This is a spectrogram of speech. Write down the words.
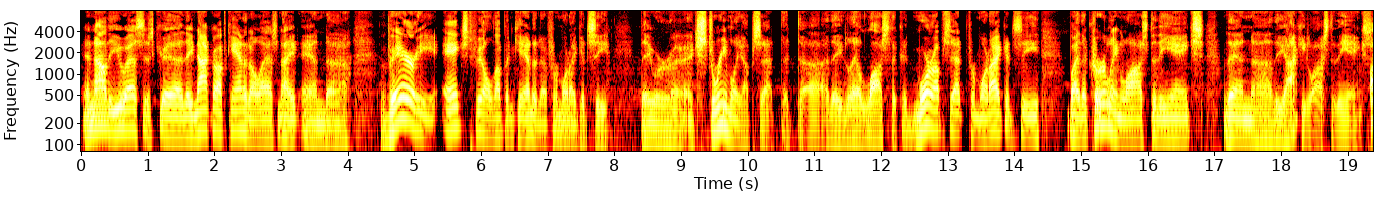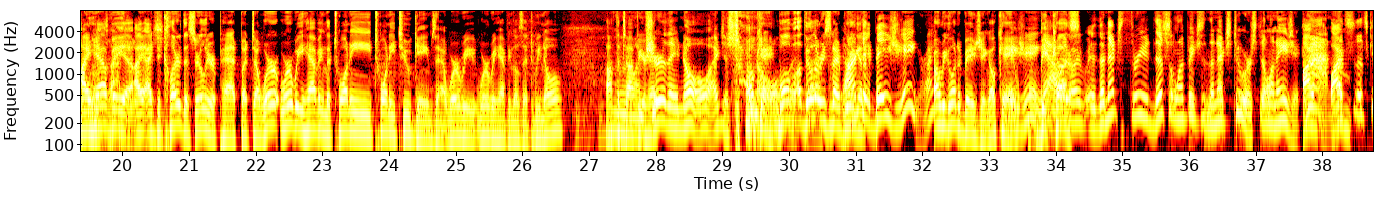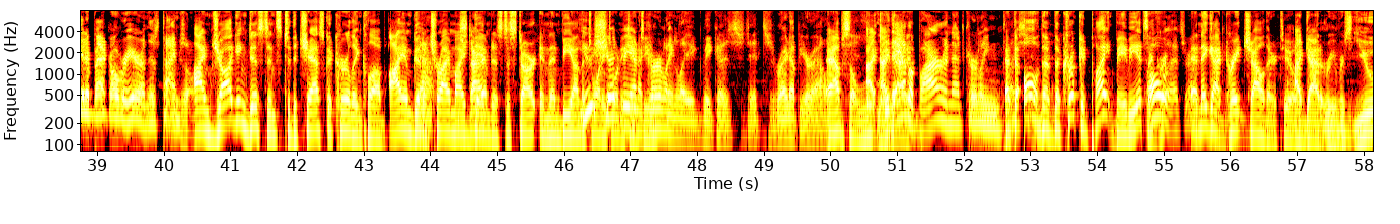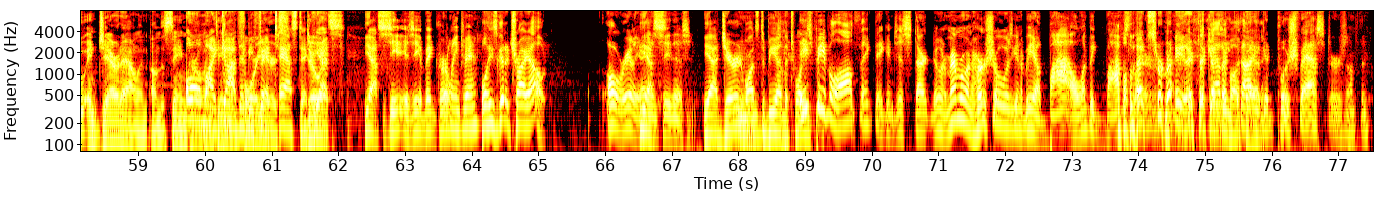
And now the U.S. is uh, they knock off Canada last night, and uh, very angst filled up in Canada, from what I could see. They were uh, extremely upset that uh, they lost the could more upset from what I could see by the curling loss to the Yanks than uh, the hockey loss to the Yanks. I have a. I, I declared this earlier, Pat. But uh, where where are we having the 2022 games at? Where are we where are we having those at? Do we know off the top Oh, of I'm your sure they know. I just don't Okay, know. well, but, the only uh, reason I bring aren't it they Beijing, right? Are we going to Beijing? Okay, Beijing, because yeah. The next three, this Olympics and the next two are still in Asia. Come I'm- on, I'm- let's, let's get it back over here in this time zone. I'm jogging distance to the Chaska Curling Club. I am going to Yeah, try my start- damnedest to start and then be on the you 2022 should be in a team. curling league because it's right up your alley. Absolutely. I- I Do they have it. a bar in that curling place? At the, oh, the the Crooked Pint, baby! It's a Oh, gr- that's right. and they got great chow there too. I got it, Reavers. You and Jared Allen on the same oh my team God, in that'd be four years. fantastic! Do yes, it. yes. Is he, is he a big curling fan? well, he's going to try out. Oh, really? I didn't Yes. see this. Yeah, Jared wants to be on the 20. These people all think they can just start doing. it. Remember when Herschel was going to be a bo- Olympic bobsledder? Oh, that's right. I forgot Because he about thought that. he could push fast or something.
